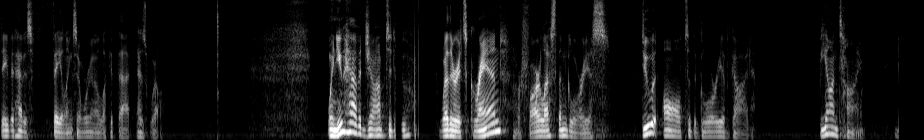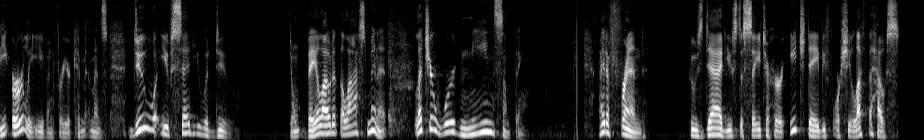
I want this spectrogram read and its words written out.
David had his failings, and we're going to look at that as well. When you have a job to do, whether it's grand or far less than glorious, do it all to the glory of God. Be on time. Be early, even for your commitments. Do what you've said you would do. Don't bail out at the last minute. Let your word mean something. I had a friend whose dad used to say to her each day before she left the house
